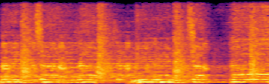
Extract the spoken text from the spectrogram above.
미리 있잖아 미리 있잖아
